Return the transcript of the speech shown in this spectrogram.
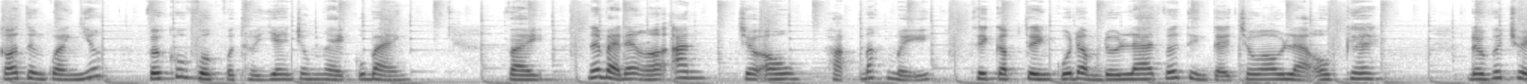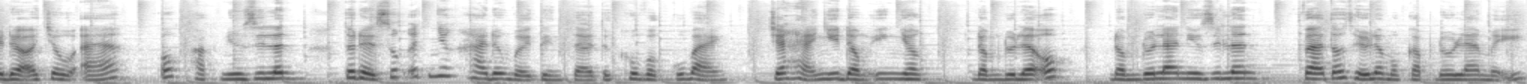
có tương quan nhất với khu vực và thời gian trong ngày của bạn. Vậy, nếu bạn đang ở Anh, châu Âu hoặc Bắc Mỹ thì cặp tiền của đồng đô la với tiền tệ châu Âu là ok. Đối với trader ở châu Á, Úc hoặc New Zealand, tôi đề xuất ít nhất hai đơn vị tiền tệ từ khu vực của bạn, chẳng hạn như đồng Yên Nhật, đồng đô la Úc, đồng đô la New Zealand và tối thiểu là một cặp đô la Mỹ.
